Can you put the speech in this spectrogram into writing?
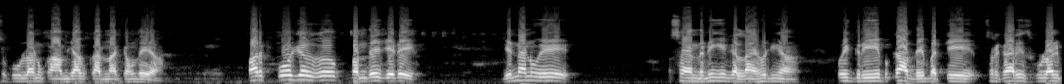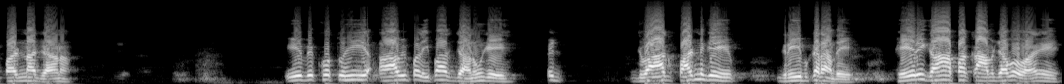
ਸਕੂਲਾਂ ਨੂੰ ਕਾਮਯਾਬ ਕਰਨਾ ਚਾਹੁੰਦੇ ਆ। ਪਰ ਕੁਝ ਬੰਦੇ ਜਿਹੜੇ ਜਿਨ੍ਹਾਂ ਨੂੰ ਇਹ ਪਸੰਦ ਨਹੀਂ ਇਹ ਗੱਲਾਂ ਇਹੋ ਜੀਆਂ ਕੋਈ ਗਰੀਬ ਘਰ ਦੇ ਬੱਚੇ ਸਰਕਾਰੀ ਸਕੂਲਾਂ 'ਚ ਪੜ੍ਹਨਾ ਜਾਣ। ਇਹ ਵੇਖੋ ਤੁਸੀਂ ਆ ਵੀ ਭਲੀ ਭਾਤ ਜਾਣੂ ਜੇ ਵੀ ਜਵਾਕ ਪੜਨਗੇ ਗਰੀਬ ਘਰਾਂ ਦੇ, ਫੇਰ ਹੀ ਗਾਂ ਆਪਾਂ ਕਾਮਯਾਬ ਹੋਵਾਂਗੇ।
